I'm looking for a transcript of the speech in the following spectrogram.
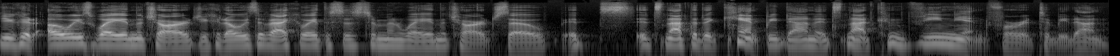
you could always weigh in the charge. You could always evacuate the system and weigh in the charge. So it's it's not that it can't be done. It's not convenient for it to be done.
